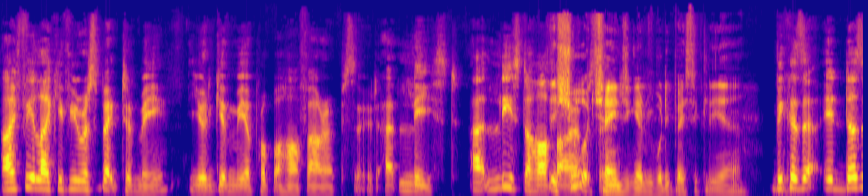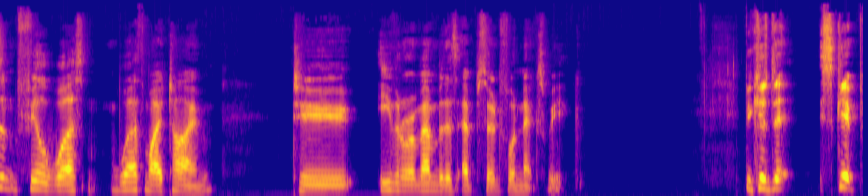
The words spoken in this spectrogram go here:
I feel like if you respected me, you'd give me a proper half hour episode, at least, at least a half It's hour. short episode. changing everybody, basically. Yeah. Because it- doesn't feel worth worth my time to even remember this episode for next week. because the skip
